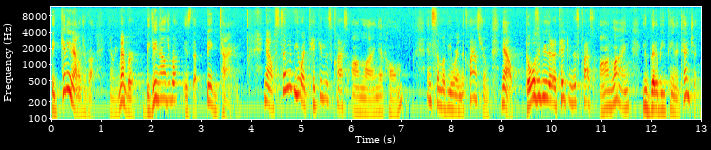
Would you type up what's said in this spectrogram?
beginning algebra. Now remember, beginning algebra is the big time. Now, some of you are taking this class online at home, and some of you are in the classroom. Now, those of you that are taking this class online, you better be paying attention,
